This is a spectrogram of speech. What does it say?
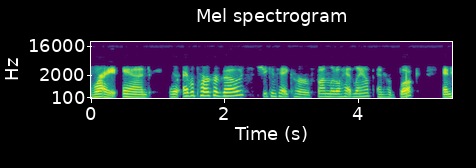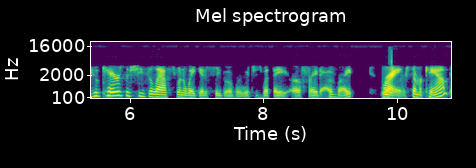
Right. And wherever Parker goes, she can take her fun little headlamp and her book. And who cares if she's the last one awake at a sleepover, which is what they are afraid of, right? Right. Or summer camp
